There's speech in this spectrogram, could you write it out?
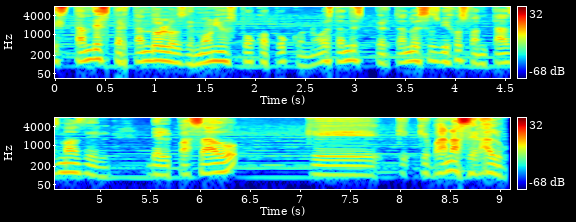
están despertando los demonios poco a poco, ¿no? Están despertando esos viejos fantasmas del, pasado que, van a hacer algo.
